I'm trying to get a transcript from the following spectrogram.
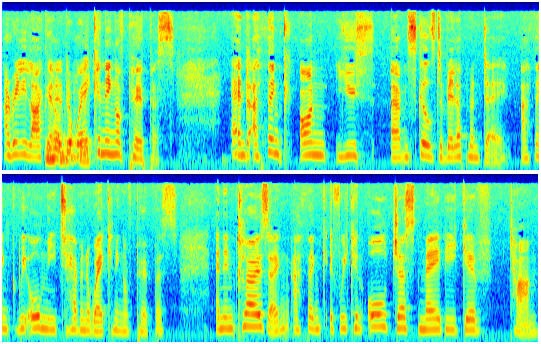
I really like it. No, an awakening of purpose. And I think on Youth um, Skills Development Day, I think we all need to have an awakening of purpose. And in closing, I think if we can all just maybe give time.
